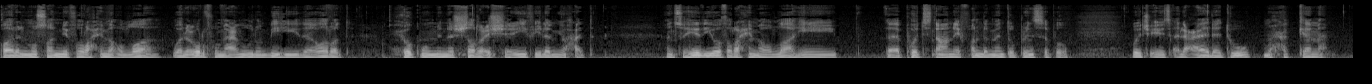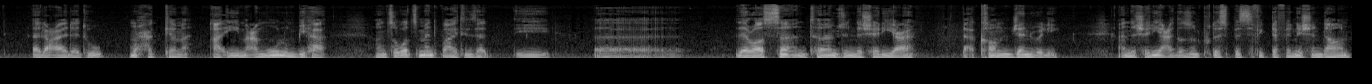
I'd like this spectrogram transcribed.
قال المصنف رحمه الله والعرف معمول به إذا ورد حكم من الشرع الشريف لم يحد. And so here the author رحمه الله he uh, puts down a fundamental principle which is العادة محكمة. العادة محكمة i.e. معمول بها and so what's meant by it is that the uh, there are certain terms in the sharia that come generally and the sharia doesn't put a specific definition down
